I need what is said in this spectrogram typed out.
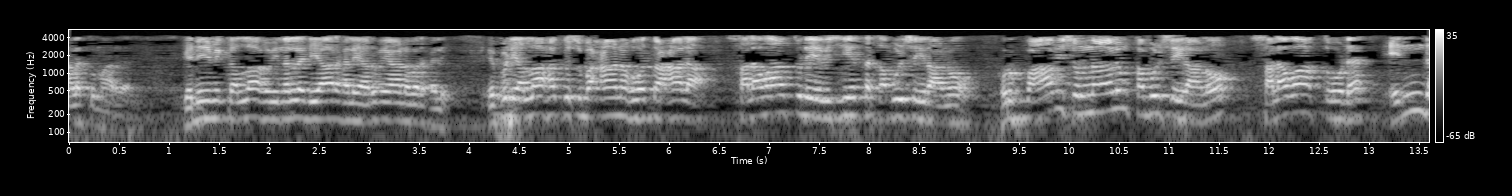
மலக்குமார்கள். கனியமிக்க அல்லாஹுவி நல்லடியார்களே அருமையானவர்களே. எப்படி அல்லாஹுக்கு சுபகான ஆலா சலவாத்துடைய விஷயத்தை கபூல் செய்யறானோ ஒரு பாவி சொன்னாலும் கபூல் செய்யறானோ சலவாத்தோட எந்த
